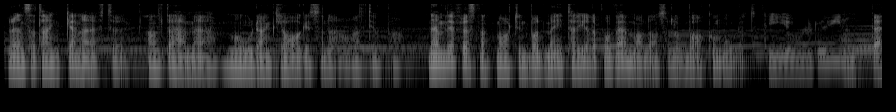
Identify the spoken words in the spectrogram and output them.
Och rensade tankarna efter allt det här med mordanklagelserna och alltihopa. Nämnde jag förresten att Martin bad mig ta reda på vem av dem som låg bakom mordet? Det gjorde du inte.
